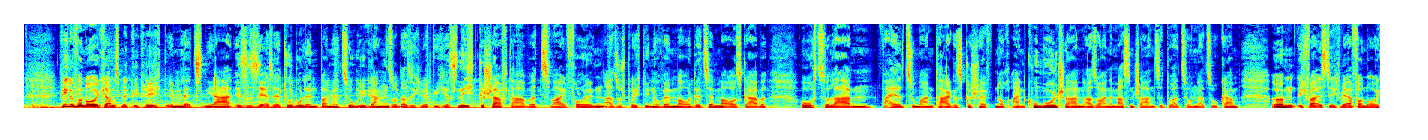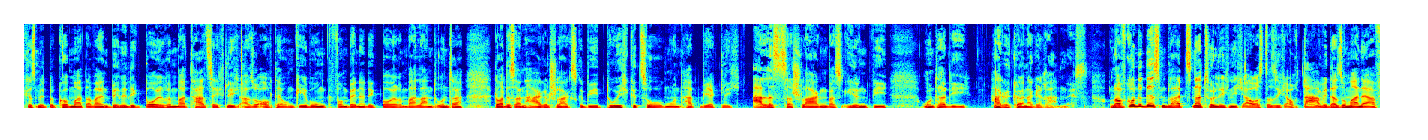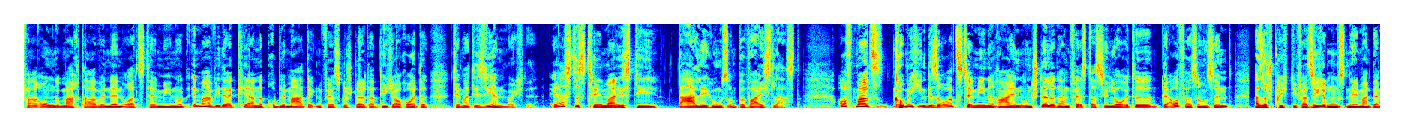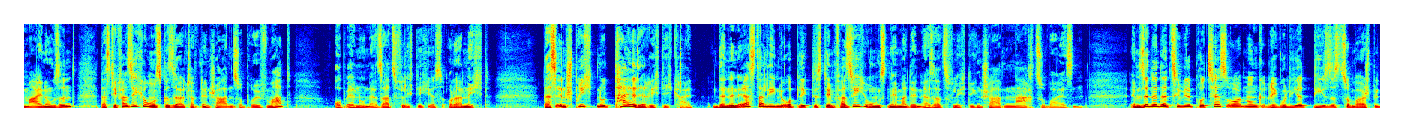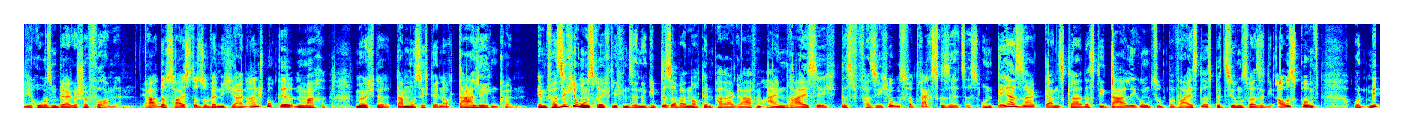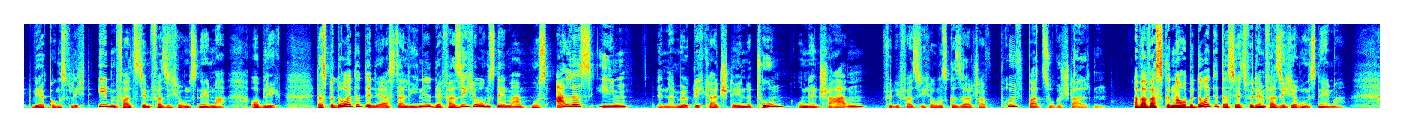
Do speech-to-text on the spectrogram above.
Viele von euch haben es mitgekriegt, im letzten Jahr ist es sehr, sehr turbulent bei mir zugegangen, sodass ich wirklich es nicht geschafft habe, zwei Folgen, also sprich die November- und Dezember-Ausgabe, hochzuladen, weil zu meinem Tagesgeschäft noch ein Kumulschaden, also eine Massenschadensituation dazu kam. Ähm, ich weiß nicht, wer von euch es mitbekommen hat, aber in Benedikt Beuren war tatsächlich, also auch der Umgebung von Benedikt Beuren war Land unter. Dort ist ein Hagelschlagsgebiet durchgezogen und hat wirklich alles zerschlagen, was irgendwie unter die Hagelkörner geraten ist. Und aufgrund dessen bleibt es natürlich nicht aus, dass ich auch da wieder so meine Erfahrungen gemacht habe in den Ortsterminen und immer wiederkehrende Problematiken festgestellt habe, die ich auch heute thematisieren möchte. Erstes Thema ist die Darlegungs- und Beweislast. Oftmals komme ich in diese Ortstermine rein und stelle dann fest, dass die Leute der Auffassung sind, also sprich die Versicherungsnehmer der Meinung sind, dass die Versicherungsgesellschaft den Schaden zu prüfen hat, ob er nun ersatzpflichtig ist oder nicht. Das entspricht nur Teil der Richtigkeit, denn in erster Linie obliegt es dem Versicherungsnehmer, den ersatzpflichtigen Schaden nachzuweisen. Im Sinne der Zivilprozessordnung reguliert dieses zum Beispiel die Rosenbergische Formel. Ja, das heißt also, wenn ich hier einen Anspruch geltend machen möchte, dann muss ich den auch darlegen können. Im versicherungsrechtlichen Sinne gibt es aber noch den Paragraphen 31 des Versicherungsvertragsgesetzes und der sagt ganz klar, dass die Darlegungs- und Beweislast bzw. die Auskunft und Mitwirkungspflicht ebenfalls dem Versicherungsnehmer obliegt. Das bedeutet in erster Linie, der Versicherungsnehmer muss alles ihm in der Möglichkeit stehende tun, um den Schaden für die Versicherungsgesellschaft prüfbar zu gestalten. Aber was genau bedeutet das jetzt für den Versicherungsnehmer?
